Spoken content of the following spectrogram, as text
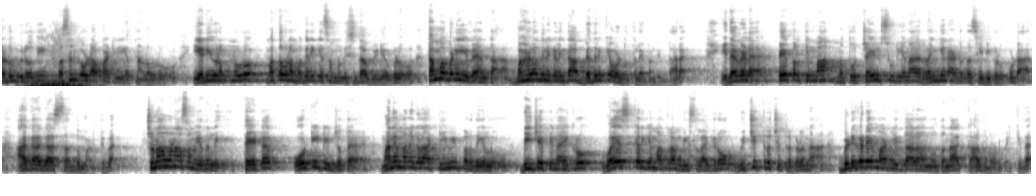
ಕಡು ವಿರೋಧಿ ಬಸನಗೌಡ ಪಾಟೀಲ್ ಯತ್ನಾಳ್ ಅವರು, ಯಡಿಯೂರಪ್ಪನವರು ಮತ್ತವರ ಮಗನಿಗೆ ಸಂಬಂಧಿಸಿದ ವಿಡಿಯೋಗಳು ತಮ್ಮ ಬಳಿ ಇವೆ ಅಂತ ಬಹಳ ದಿನಗಳಿಂದ ಬೆದರಿಕೆ ಒಡ್ಡುತ್ತಲೇ ಬಂದಿದ್ದಾರೆ. ಇದೇ ವೇಳೆ ಪೇಪರ್ ತಿಮ್ಮ ಮತ್ತು ಚೈಲ್ಡ್ ಸೂರ್ಯನ ರಂಗಿನಾಟದ ಸಿಡಿಗಳು ಕೂಡ ಆಗಾಗ ಸದ್ದು ಮಾಡ್ತಿವೆ. ಚುನಾವಣಾ ಸಮಯದಲ್ಲಿ ಥಿಯೇಟರ್ ಒ ಟಿ ಟಿ ಜೊತೆ ಮನೆ ಮನೆಗಳ ಟಿ ವಿ ಪರದೆಯಲ್ಲೂ ಬಿಜೆಪಿ ನಾಯಕರು ವಯಸ್ಕರಿಗೆ ಮಾತ್ರ ಮೀಸಲಾಗಿರೋ ವಿಚಿತ್ರ ಚಿತ್ರಗಳನ್ನು ಬಿಡುಗಡೆ ಮಾಡಲಿದ್ದಾರೆ ಅನ್ನೋದನ್ನು ಕಾದು ನೋಡಬೇಕಿದೆ.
